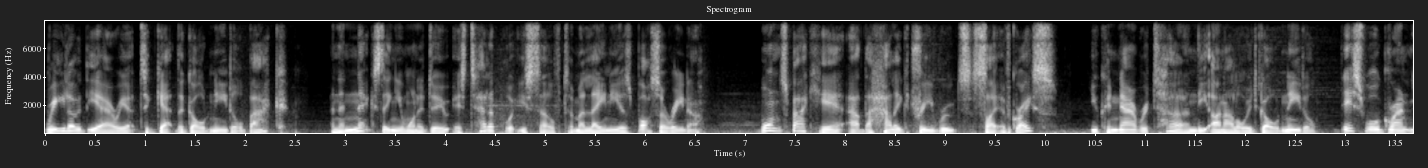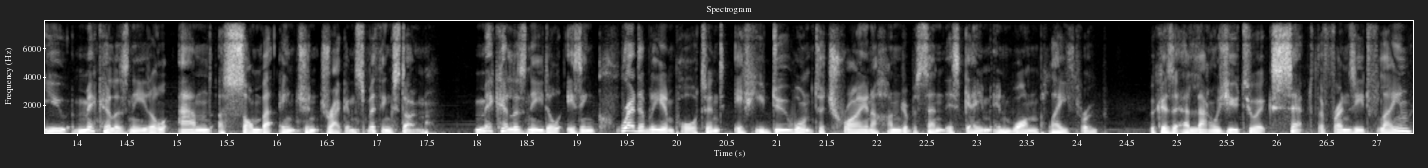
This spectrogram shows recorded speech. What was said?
Reload the area to get the gold needle back, and the next thing you want to do is teleport yourself to Melania's boss arena. Once back here at the Haligtree Roots site of grace, you can now return the unalloyed gold needle. This will grant you Miquella's needle and a somber ancient dragon smithing stone. Miquella's needle is incredibly important if you do want to try and 100% this game in one playthrough, because it allows you to accept the frenzied flame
